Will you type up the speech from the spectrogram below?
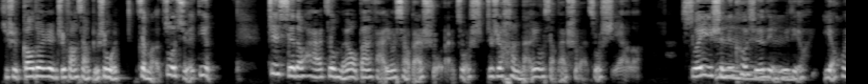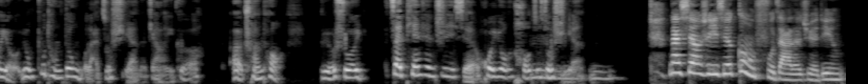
就是高端认知方向，比如说我怎么做决定，这些的话就没有办法用小白鼠来做，就是很难用小白鼠来做实验了。所以神经科学领域里也会有用不同动物来做实验的这样一个。呃，传统，比如说再偏认知一些，会用猴子做实验。嗯，那像是一些更复杂的决定，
